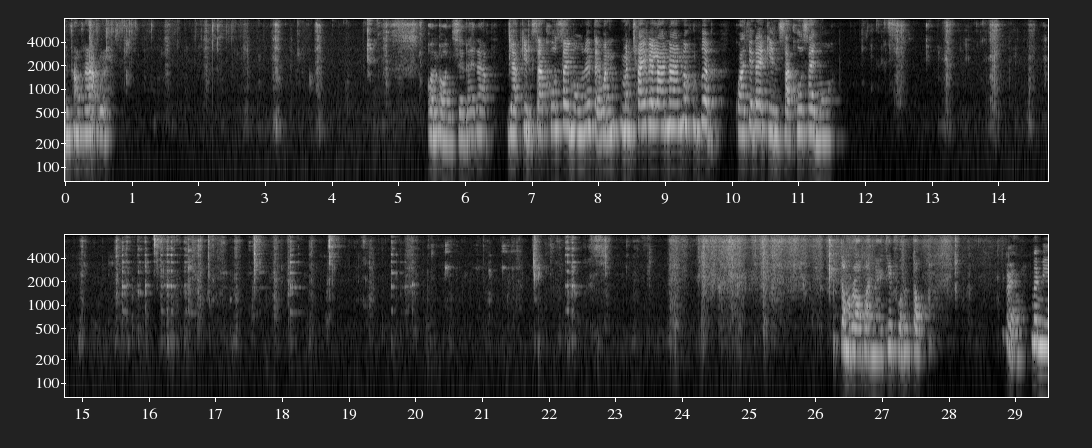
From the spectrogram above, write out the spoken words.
นทั้งรากเลย อ่อนๆเสียได้รากอยากกินซาคูไซโมนะแต่วันมันใช้เวลานานเนาะเพื่อนกว่าจะได้กินซาคูไซโมต้องรอวันไหนที่ฝนตก มี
